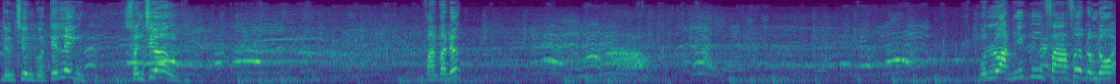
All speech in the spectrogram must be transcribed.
đường truyền của Tiến Linh, Xuân Trường Phan Văn Đức. Một loạt những pha phối hợp đồng đội.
